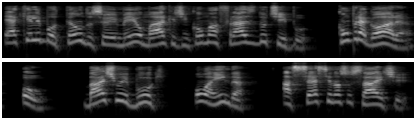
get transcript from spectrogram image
é aquele botão do seu e-mail marketing com uma frase do tipo: Compre agora, ou Baixe um e-book, ou ainda acesse nosso site.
